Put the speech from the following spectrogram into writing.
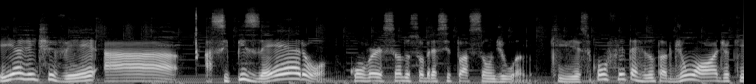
E a gente vê a, a Cip Zero conversando sobre a situação de Wano. Que esse conflito é resultado de um ódio que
